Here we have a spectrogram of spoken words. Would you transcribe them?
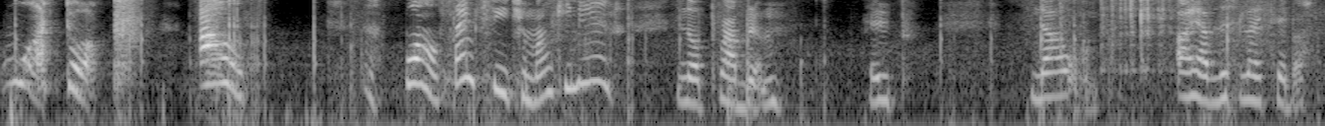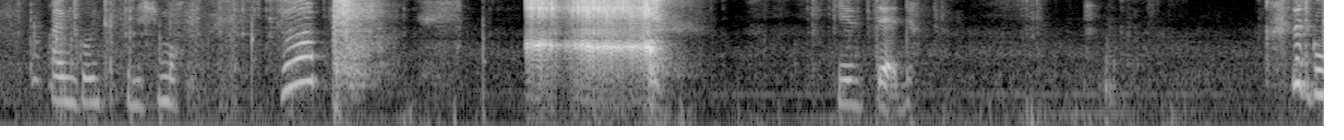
What the? Ow! Wow, thanks, future monkey man. No problem. Help. Now, I have this lightsaber. I'm going to finish him off. He is dead. Let's go.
